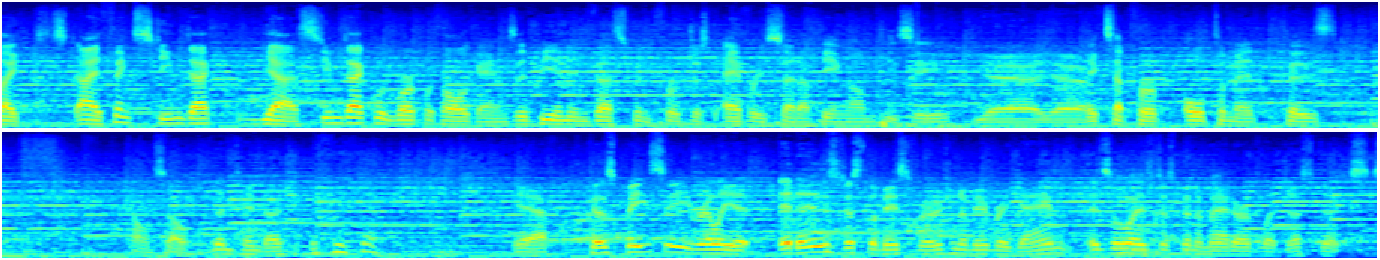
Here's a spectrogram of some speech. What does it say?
like I think Steam Deck, yeah, Steam Deck would work with all games. It'd be an investment for just every setup being on PC, yeah, yeah, except for Ultimate, because console, Nintendo. yeah, because PC really it, it is just the best version of every game. It's always just been a matter of logistics.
